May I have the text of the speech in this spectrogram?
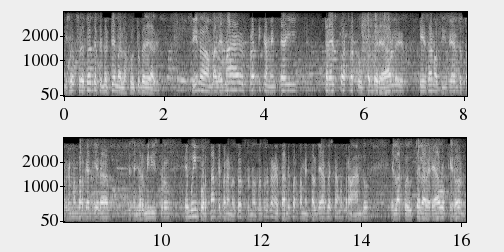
Y sobre, todo el primer tema, los acueductos veredales. Sí, no, Ambalema prácticamente hay tres, cuatro acueductos veredables. Esa noticia del doctor Germán Vargas Lleras, el señor ministro, es muy importante para nosotros. Nosotros en el plan departamental de agua estamos trabajando el acueducto de la vereda Boquerón.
